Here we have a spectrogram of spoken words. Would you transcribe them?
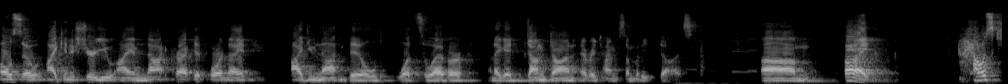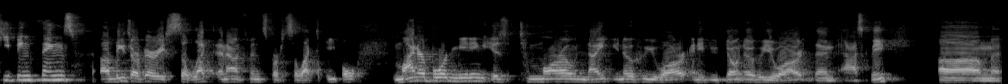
Also, I can assure you, I am not cracked at Fortnite. I do not build whatsoever, and I get dunked on every time somebody does. Um, all right, housekeeping things. Uh, these are very select announcements for select people. Minor board meeting is tomorrow night. You know who you are, and if you don't know who you are, then ask me. Um,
